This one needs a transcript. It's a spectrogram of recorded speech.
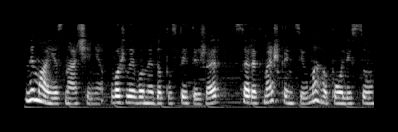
немає значення. Важливо не допустити жертв серед мешканців мегаполісу.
